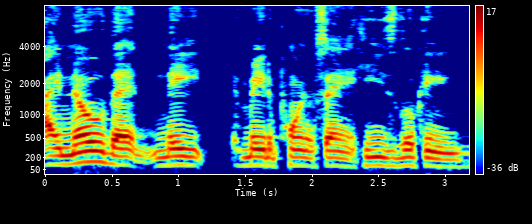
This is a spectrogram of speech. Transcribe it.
I know that Nate made a point of saying he's looking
